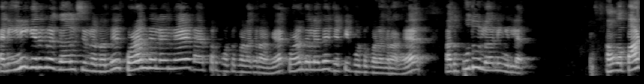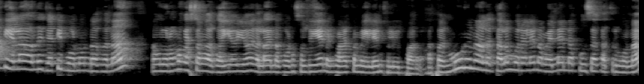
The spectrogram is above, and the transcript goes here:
அண்ட் இன்னைக்கு இருக்கிற கேர்ள்ஸ் சில்ட்ரன் வந்து குழந்தையிலேருந்தே டைப்பர் போட்டு பழகுறாங்க குழந்தையிலேருந்தே ஜெட்டி போட்டு பழகுறாங்க. அது புது லேர்னிங் இல்லை. அவங்க பாட்டி எல்லாம் வந்து ஜட்டி போடணுன்றதுனா அவங்களுக்கு ரொம்ப கஷ்டமா இருக்கும். ஐயோ ஐயோ இதெல்லாம் என்ன போட சொல்றியே? எனக்கு வழக்கமே இல்லைன்னு சொல்லியிருப்பாங்க. அப்போ மூணு நாலு தலைமுறையில நம்ம என்னென்ன புதுசாக கத்துருக்கோம்னா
